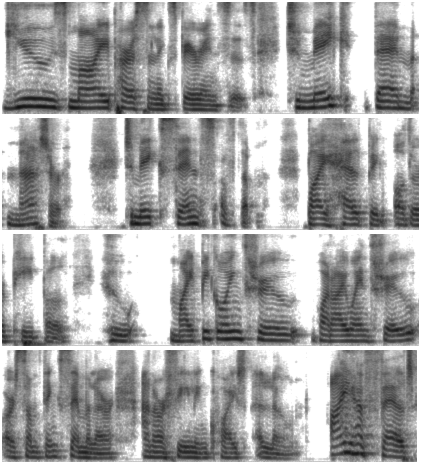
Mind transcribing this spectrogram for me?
use my personal experiences to make them matter, to make sense of them by helping other people who might be going through what I went through or something similar and are feeling quite alone. I have felt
